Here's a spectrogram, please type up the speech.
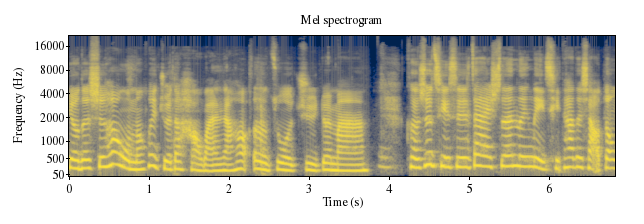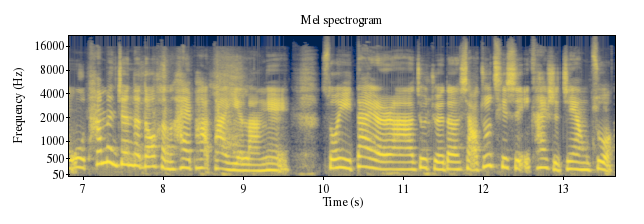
有的时候我们会觉得好玩，然后恶作剧，对吗？嗯。可是其实，在森林里，其他的小动物，它们真的都很害怕大野狼诶。所以戴尔啊，就觉得小猪其实一开始这样做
